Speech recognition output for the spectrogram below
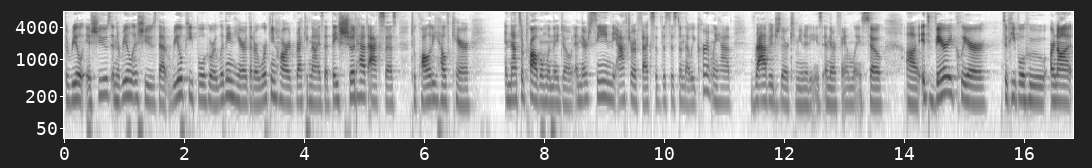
the real issues and the real issues that real people who are living here that are working hard recognize that they should have access to quality health care and that's a problem when they don't. And they're seeing the after effects of the system that we currently have ravage their communities and their families. So uh, it's very clear to people who are not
